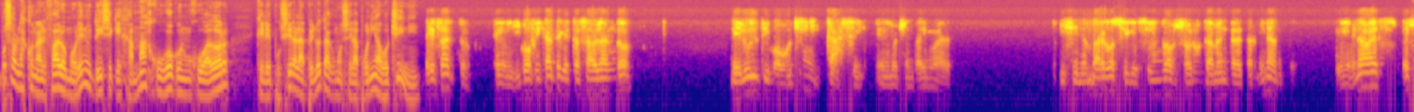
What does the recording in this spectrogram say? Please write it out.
Vos hablas con Alfaro Moreno y te dice que jamás jugó con un jugador que le pusiera la pelota como se la ponía a Bocini. Exacto. Eh, y vos fijate que estás hablando del último Bocini casi en el 89. Y sin embargo sigue siendo absolutamente determinante. Eh, no, es, es,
